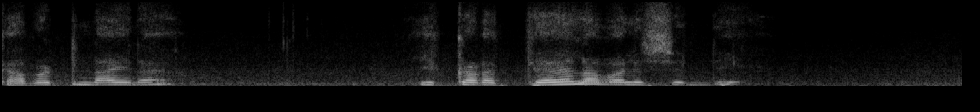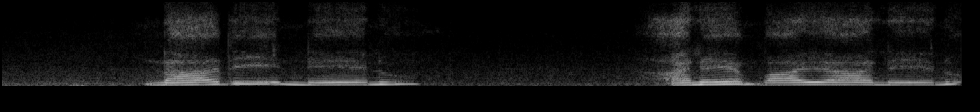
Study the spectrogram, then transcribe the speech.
కాబట్టి నాయన ఇక్కడ తేలవలసింది నాది నేను అనే మాయా నేను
